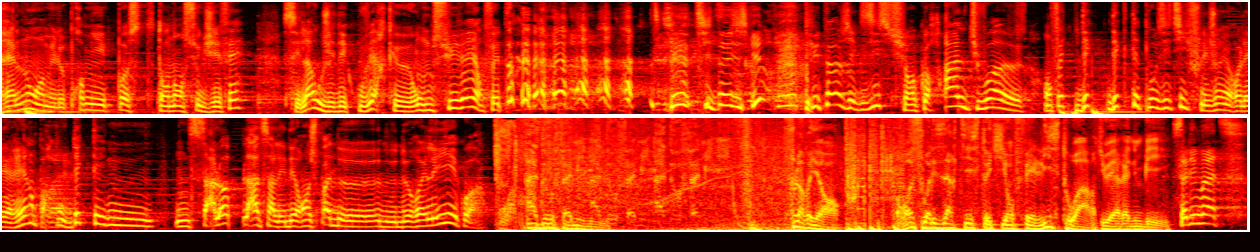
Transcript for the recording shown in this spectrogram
le nom, hein, mais le premier post tendancieux que j'ai fait, c'est là où j'ai découvert qu'on me suivait en fait. tu te jures? Putain, j'existe, je suis encore hal, tu vois. euh. En fait, dès, dès que t'es positif, les gens ils relaient rien. Par contre, dès que t'es une, une salope, là, ça les dérange pas de, de, de relayer, quoi. Ado Family. Ado Family. Ado Family. Florian reçoit les artistes qui ont fait l'histoire du RB. Salut Matt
